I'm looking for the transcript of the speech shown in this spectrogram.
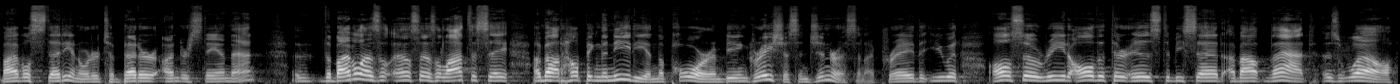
Bible study in order to better understand that. The Bible also has a lot to say about helping the needy and the poor and being gracious and generous. And I pray that you would also read all that there is to be said about that as well.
